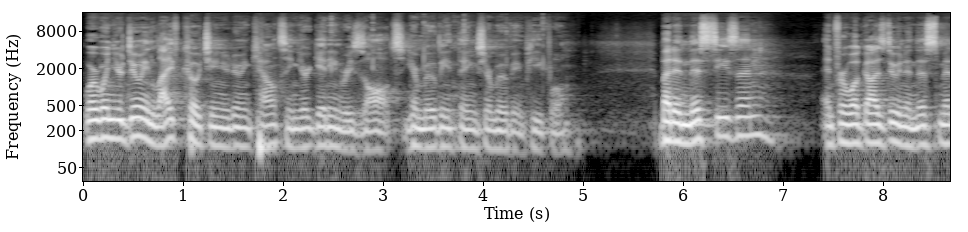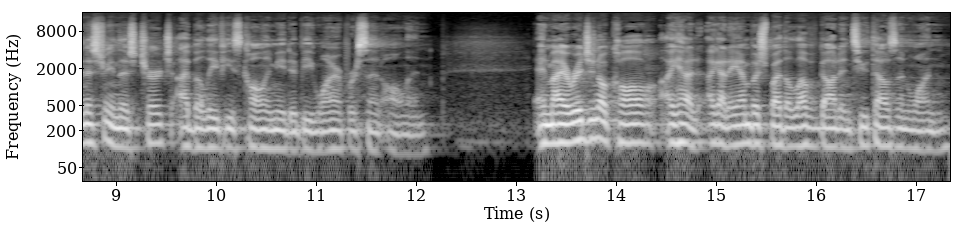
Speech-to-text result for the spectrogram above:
Where when you're doing life coaching, you're doing counseling, you're getting results, you're moving things, you're moving people. But in this season, and for what God's doing in this ministry, in this church, I believe He's calling me to be 100% all in. And my original call, I had I got ambushed by the love of God in 2001.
